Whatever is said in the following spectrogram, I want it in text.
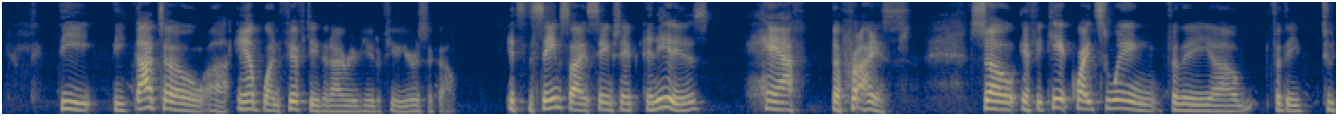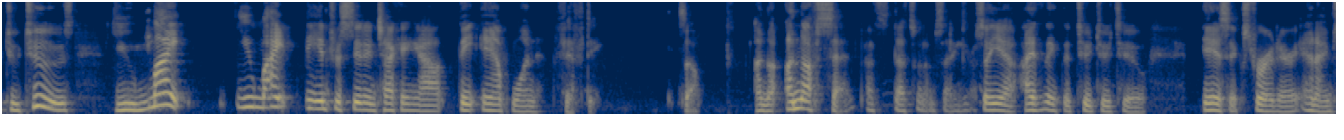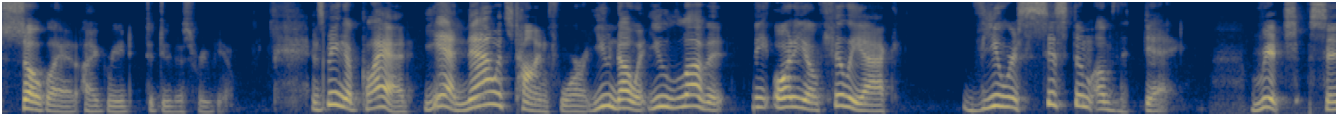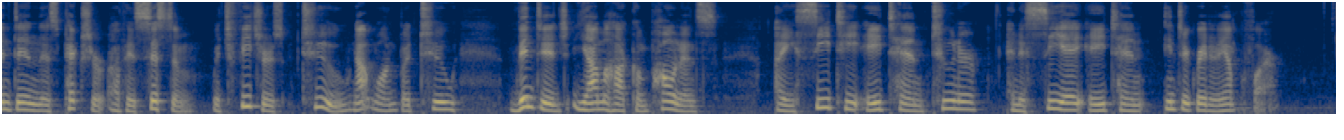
The, the Gato uh, Amp 150 that I reviewed a few years ago, it's the same size, same shape, and it is half the price. So if you can't quite swing for the uh, for the 222s, you might you might be interested in checking out the Amp 150. So en enough said. That's that's what I'm saying here. So yeah, I think the 222 is extraordinary, and I'm so glad I agreed to do this review. And speaking of glad, yeah, now it's time for, you know it, you love it, the Audiophiliac Viewer System of the Day. Rich sent in this picture of his system, which features two, not one, but two vintage Yamaha components, a CT-A10 tuner and a CA-A10 integrated amplifier.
